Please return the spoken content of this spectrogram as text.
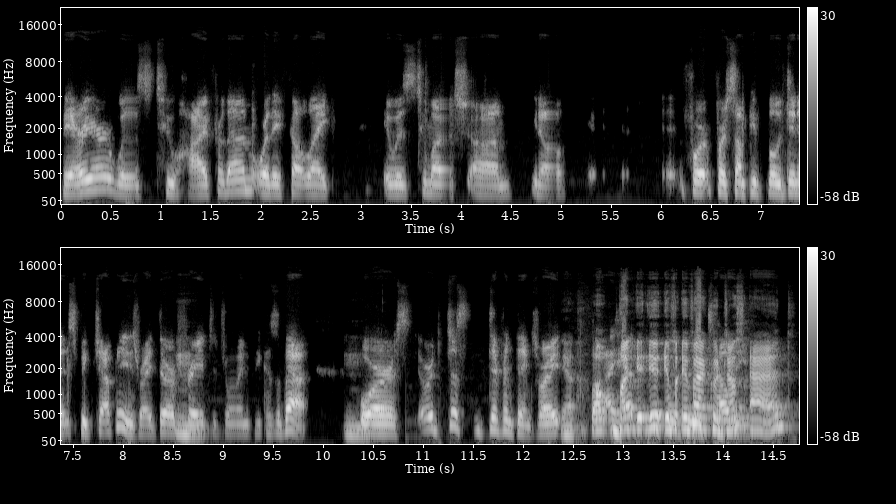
barrier was too high for them or they felt like it was too much um, you know for for some people who didn't speak japanese right? They're afraid mm. to join because of that. Mm. or or just different things right? Yeah. But, oh, but if, if i could just me, add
